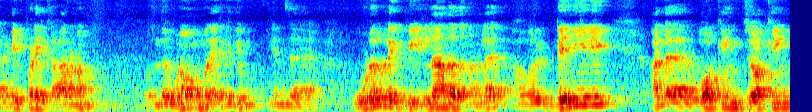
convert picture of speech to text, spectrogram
அடிப்படை காரணம் இந்த உணவு முறைகளையும் இந்த உடல் உழைப்பு இல்லாததுனால அவர் டெய்லி அந்த வாக்கிங் ஜாக்கிங்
